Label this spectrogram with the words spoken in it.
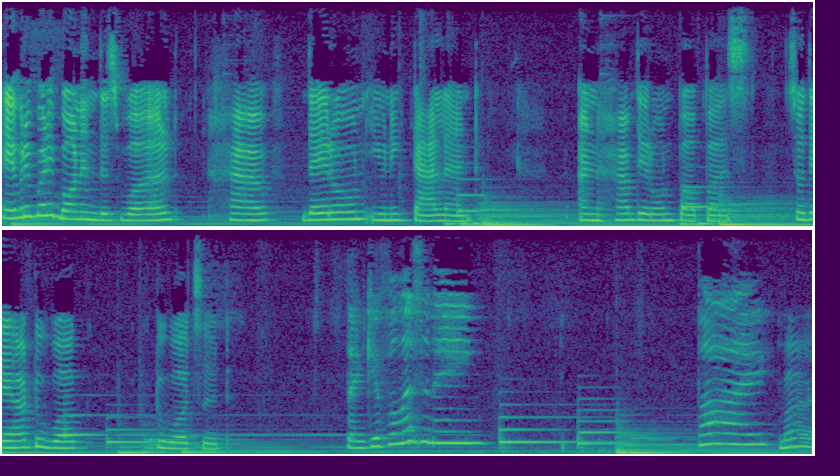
Everybody born in this world have their own unique talent and have their own purpose. So they have to work towards it. Thank you for listening. Bye. Bye.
